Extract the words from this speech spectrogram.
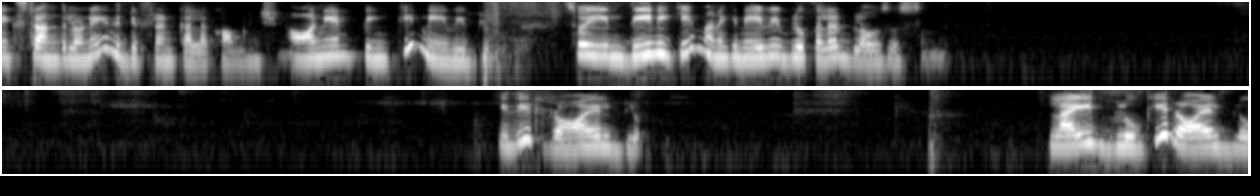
Next అందులోనే ఇది డిఫరెంట్ కలర్ కాంబినేషన్. ఆనియన్ పింక్కి నేవీ బ్లూ. సో దీనికి మనకి నేవీ బ్లూ కలర్ బ్లౌజ్ వస్తుంది. ఇది రాయల్ బ్లూ. లైట్ బ్లూకి రాయల్ బ్లూ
